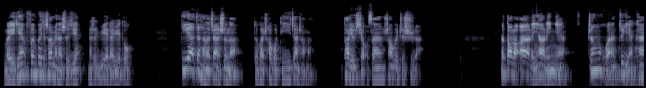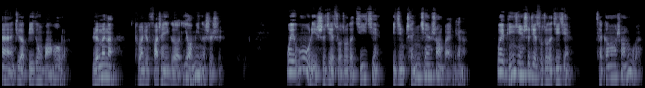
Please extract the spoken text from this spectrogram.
每天分配在上面的时间那是越来越多。第二战场的战事呢，都快超过第一战场了，大有小三上位之势啊！那到了二零二零年，甄嬛就眼看就要逼宫皇后了，人们呢？突然就发现一个要命的事实：为物理世界所做的基建已经成千上百年了，为平行世界所做的基建才刚刚上路啊！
